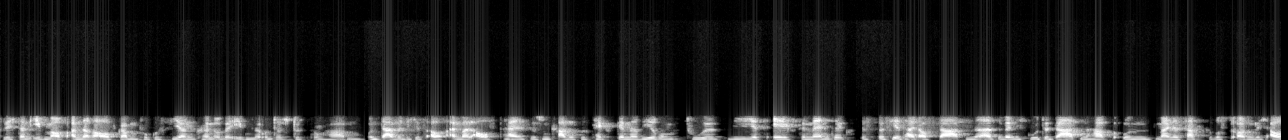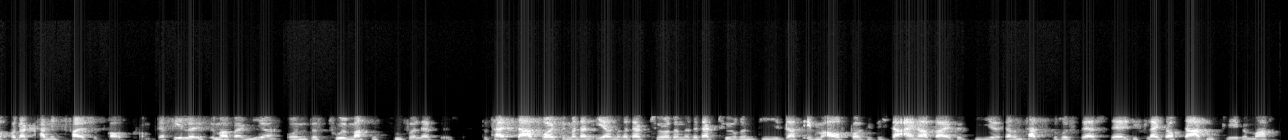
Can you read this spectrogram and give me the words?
sie sich dann eben auf andere Aufgaben fokussieren können oder eben eine Unterstützung haben. Und da würde ich jetzt auch einmal aufteilen zwischen gerade so Textgenerierungstools wie jetzt AX Semantics. Das basiert halt auf Daten. Ne? Also wenn ich gute Daten habe und meine Satzgerüste ordentlich aufbaue, da kann nichts Falsches rauskommen. Der Fehler ist immer bei mir und das Tool macht es zuverlässig. Das heißt, da bräuchte man dann eher einen Redakteur oder eine Redakteurin, die das eben aufbaut, die sich da einarbeitet, die deren Satzgerüste erstellt, die vielleicht auch Datenpflege macht.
